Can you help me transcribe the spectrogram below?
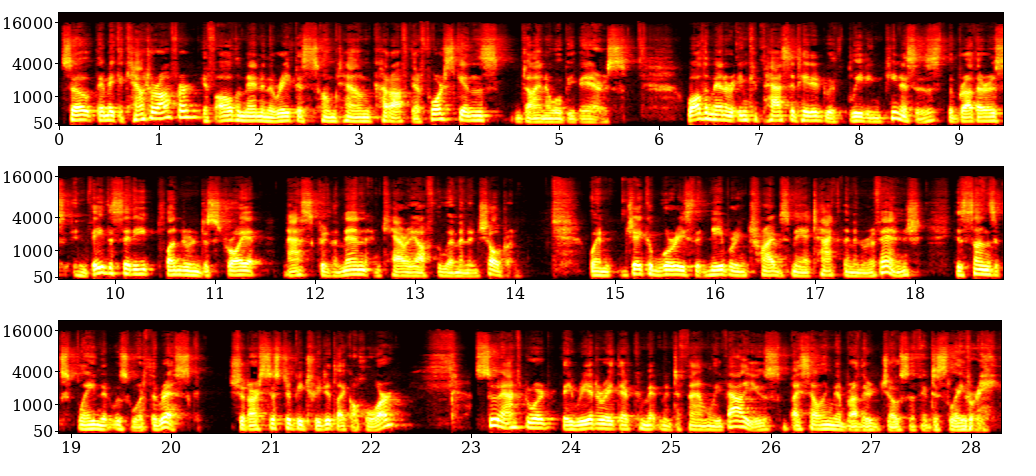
So they make a counteroffer. If all the men in the rapist's hometown cut off their foreskins, Dinah will be theirs. While the men are incapacitated with bleeding penises, the brothers invade the city, plunder and destroy it, massacre the men, and carry off the women and children. When Jacob worries that neighboring tribes may attack them in revenge, his sons explain that it was worth the risk. Should our sister be treated like a whore? Soon afterward, they reiterate their commitment to family values by selling their brother Joseph into slavery.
